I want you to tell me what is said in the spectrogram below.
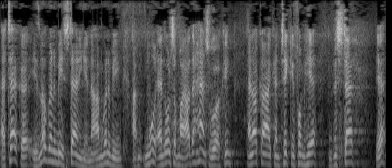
attacker is not going to be standing here now. I'm going to be, I'm more, and also my other hand's working, and I can, I can take it from here, you can stab, yeah,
